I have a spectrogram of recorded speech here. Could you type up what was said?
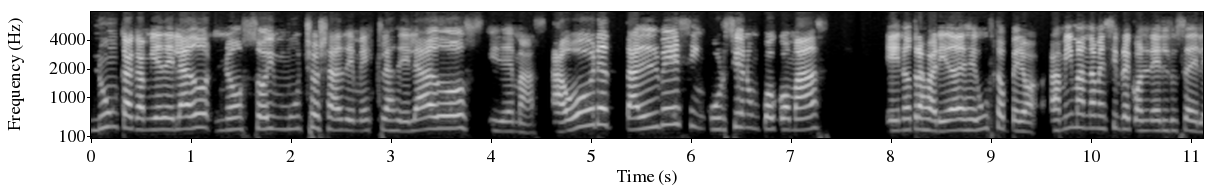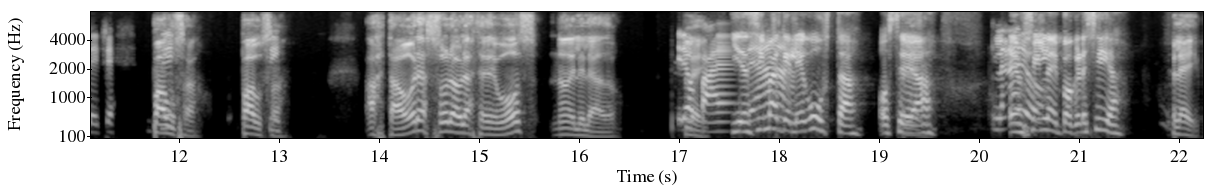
nunca cambié de helado, no soy mucho ya de mezclas de helados y demás. Ahora tal vez incursiono un poco más en otras variedades de gusto, pero a mí mándame siempre con el dulce de leche. Pausa, pausa. Hasta ahora solo hablaste de vos, no del helado. pero Y encima que le gusta, o sea, en claro. fin, la hipocresía. Play.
